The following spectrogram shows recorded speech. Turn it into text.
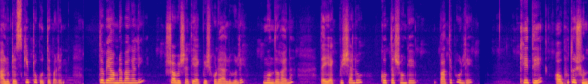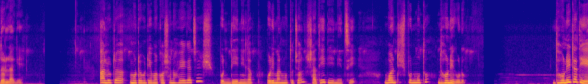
আলুটা স্কিপও করতে পারেন। তবে আমরা বাঙালি, সবের সাথে এক পিস করে আলু হলে মন্দ হয় না। তাই এক পিস আলু কোপ্তার সঙ্গে পাতে পড়লে খেতে অভূত সুন্দর লাগে। আলুটা মোটামুটি আমার কষানো হয়ে গেছে। দিয়ে নিলাম। পরিমাণ মতো জল, সাথেই দিয়ে নিয়েছি। ওয়ান টিস্পুন মতো ধনে গুঁড়ো। ধনেটা দিয়ে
